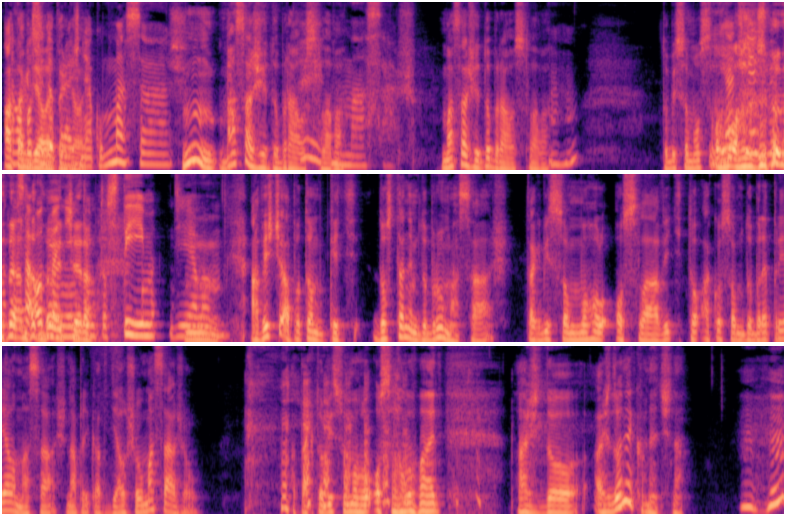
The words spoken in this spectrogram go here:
A alebo tak ďalej, si dopraješ nejakú masáž. Hmm, masáž je dobrá oslava. Masáž. Masáž je dobrá oslava. Uh-huh. To by som oslavoval. Ja tiež viem, sa odmením týmto s tým dielom. Hmm. A vieš čo, a potom, keď dostanem dobrú masáž, tak by som mohol osláviť to, ako som dobre prijal masáž, napríklad ďalšou masážou. A takto by som mohol oslavovať až do, až do nekonečna. Mm-hmm.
